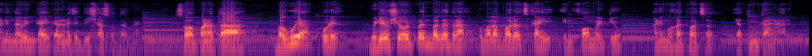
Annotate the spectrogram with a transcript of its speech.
आणि नवीन काही करण्याची दिशा सुद्धा मिळेल. सो आपण आता बघूया पुढे. व्हिडिओ शेवटपर्यंत बघत राहा. तुम्हाला बरंच काही इन्फॉर्मेटिव्ह आणि महत्वाचं यातून कळणार आहे.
